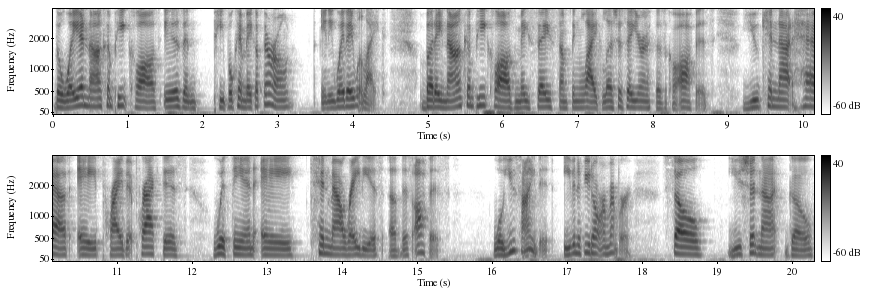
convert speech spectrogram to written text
The way a non compete clause is, and people can make up their own any way they would like, but a non compete clause may say something like, let's just say you're in a physical office. You cannot have a private practice within a 10 mile radius of this office. Well, you signed it, even if you don't remember. So you should not go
